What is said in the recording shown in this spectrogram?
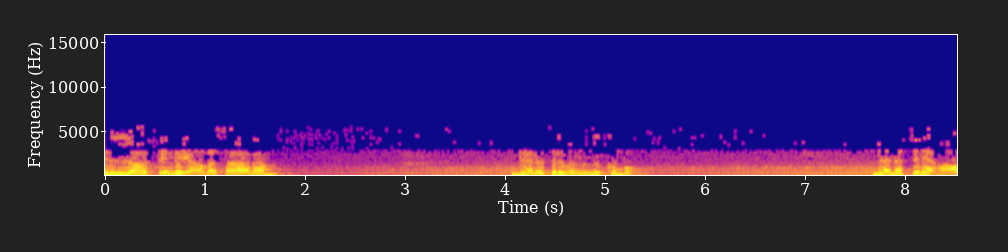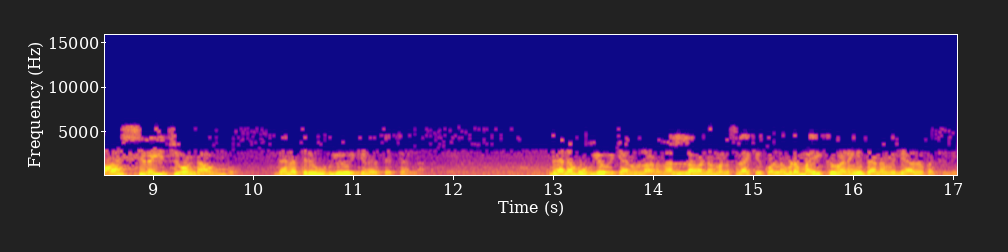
എല്ലാത്തിന്റെയും അവസാനം ധനത്തിൽ വന്ന് നിൽക്കുമ്പോൾ ധനത്തിനെ ആശ്രയിച്ചുകൊണ്ടാവുമ്പോൾ ധനത്തിനെ ഉപയോഗിക്കുന്നത് തെറ്റല്ല. ധനം ഉപയോഗിക്കാനുള്ളതാണ്. നല്ലവണ്ണം മനസ്സിലാക്കിക്കൊള്ളണം. നമ്മുടെ മൈക്ക് വേണമെങ്കിൽ ധനമില്ലാതെ പറ്റില്ല.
